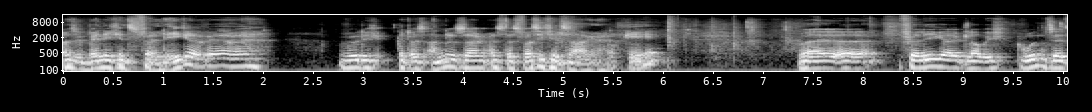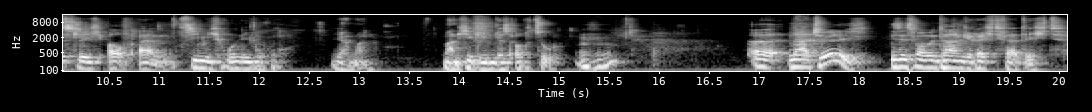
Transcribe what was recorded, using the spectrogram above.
Also wenn ich jetzt Verleger wäre, würde ich etwas anderes sagen als das, was ich jetzt sage. Okay. Weil äh, Verleger, glaube ich, grundsätzlich auf einem ziemlich hohen Niveau jammern. Manche geben das auch zu. Mhm. Äh, natürlich ist es momentan gerechtfertigt,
